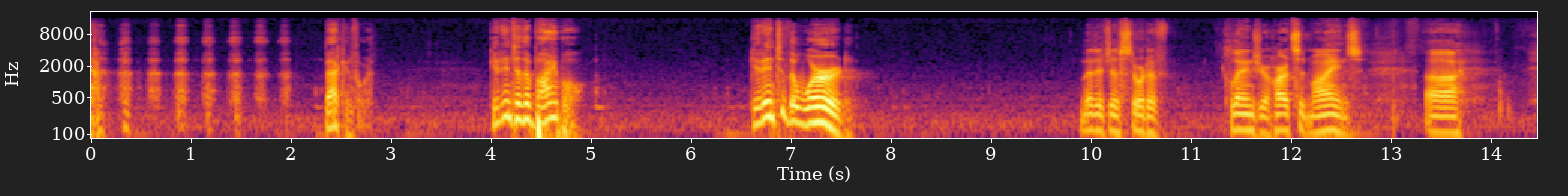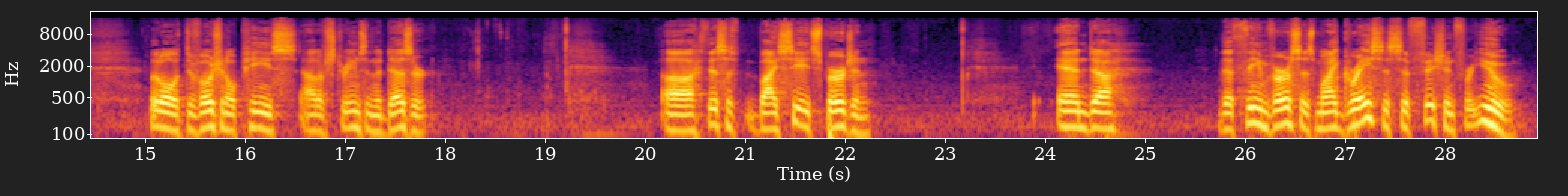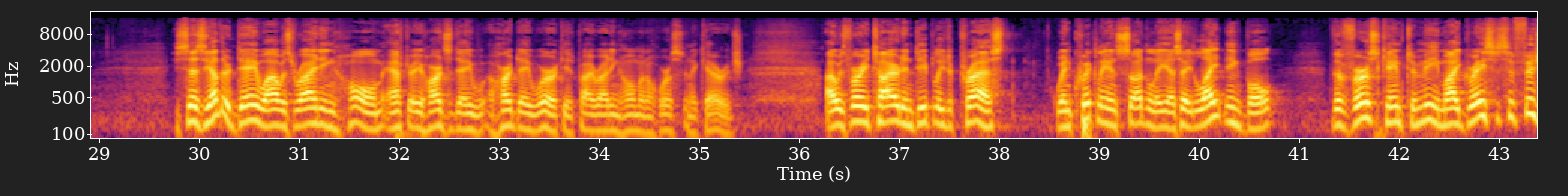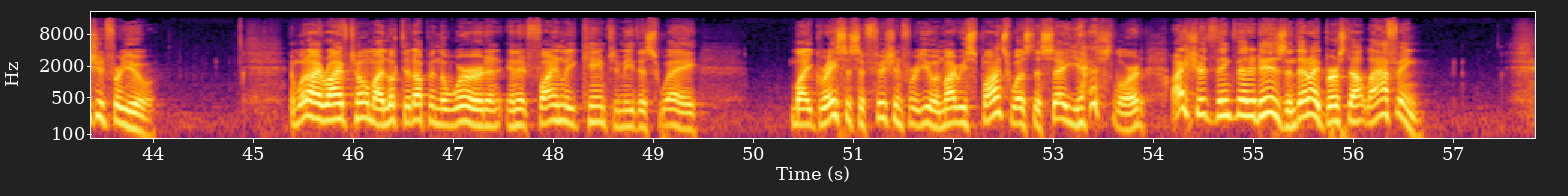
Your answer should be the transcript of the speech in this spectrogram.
back and forth, get into the Bible, get into the Word. Let it just sort of cleanse your hearts and minds. Uh, little devotional piece out of Streams in the Desert. Uh, this is by C.H. Spurgeon. And uh, the theme verse is My grace is sufficient for you. He says, The other day while I was riding home after a hard day, hard day work, he's probably riding home on a horse and a carriage, I was very tired and deeply depressed when quickly and suddenly, as a lightning bolt, the verse came to me My grace is sufficient for you. And when I arrived home, I looked it up in the Word, and, and it finally came to me this way My grace is sufficient for you. And my response was to say, Yes, Lord, I should think that it is. And then I burst out laughing.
